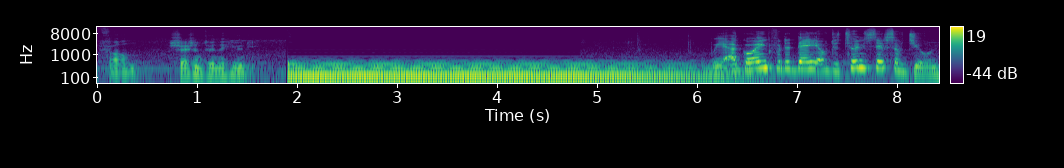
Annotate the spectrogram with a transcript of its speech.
van 26 juni. We are going for the day of the 26th of June.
